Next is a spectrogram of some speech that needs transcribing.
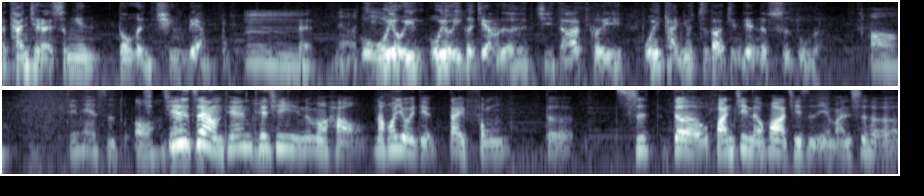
那弹起来声音都很清亮，嗯，哎，我我有一我有一个这样的吉他，可以我一弹就知道今天的湿度了。哦，今天的湿度哦。其实这两天天气那么好，嗯、然后有一点带风的湿的环境的话，其实也蛮适合，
